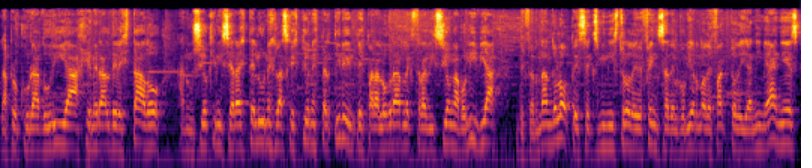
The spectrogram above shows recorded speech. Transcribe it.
La Procuraduría General del Estado anunció que iniciará este lunes las gestiones pertinentes para lograr la extradición a Bolivia de Fernando López, exministro de Defensa del gobierno de facto de Yanine Áñez,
